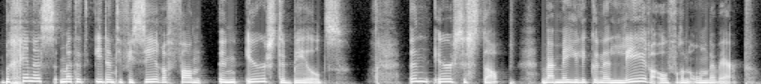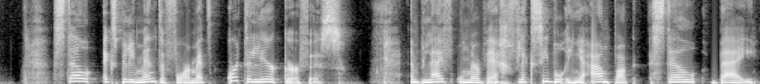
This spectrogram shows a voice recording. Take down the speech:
Begin eens met het identificeren van een eerste beeld. Een eerste stap waarmee jullie kunnen leren over een onderwerp. Stel experimenten voor met korte leercurves. En blijf onderweg flexibel in je aanpak. Stel bij.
